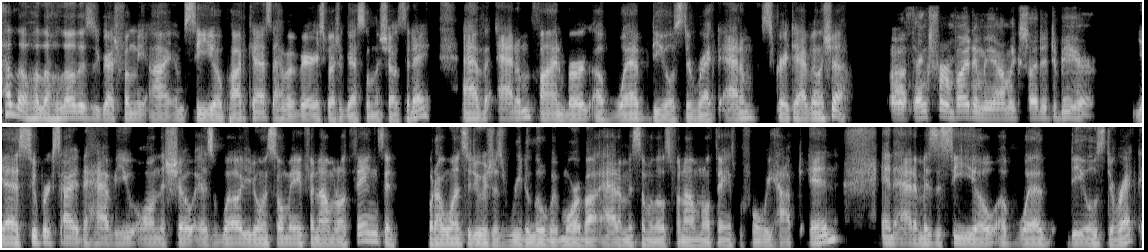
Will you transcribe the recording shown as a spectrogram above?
Hello, hello, hello. This is Gresh from the I Am CEO podcast. I have a very special guest on the show today. I have Adam Feinberg of Web Deals Direct. Adam, it's great to have you on the show. Uh, thanks for inviting me. I'm excited to be here. Yeah, super excited to have you on the show as well. You're doing so many phenomenal things. And what I wanted to do is just read a little bit more about Adam and some of those phenomenal things before we hopped in. And Adam is the CEO of Web Deals Direct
